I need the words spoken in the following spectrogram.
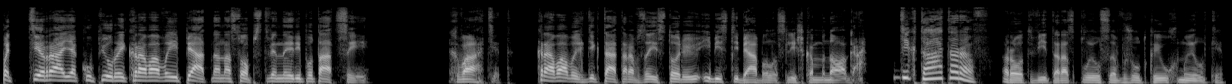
подтирая купюрой кровавые пятна на собственной репутации. Хватит. Кровавых диктаторов за историю и без тебя было слишком много. «Диктаторов?» — рот Вита расплылся в жуткой ухмылке.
